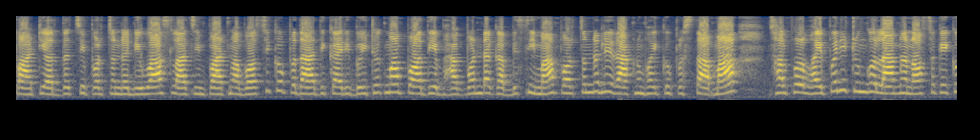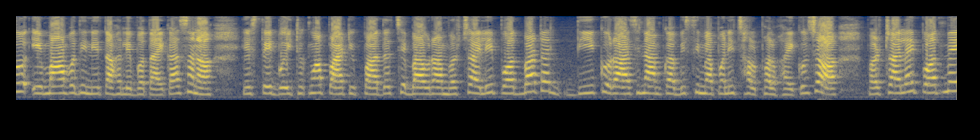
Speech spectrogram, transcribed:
पार्टी अध्यक्ष प्रचण्ड निवास लाचिमपाटमा बसेको पदाधिकारी बैठकमा पदीय भागभण्डाका विषयमा प्रचण्डले राख्नु भएको प्रस्तावमा छलफल भए पनि टुङ्गो लाग्न नसकेको ए माओवादी नेताहरूले बताएका छन्। यस्तै बैठकमा पार्टी उपाध्यक्ष बाबुराम भट्टराईले पदबाट दिएको राजीनामाका विषयमा पनि छलफल भएको छ। भट्टराईलाई पदमै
